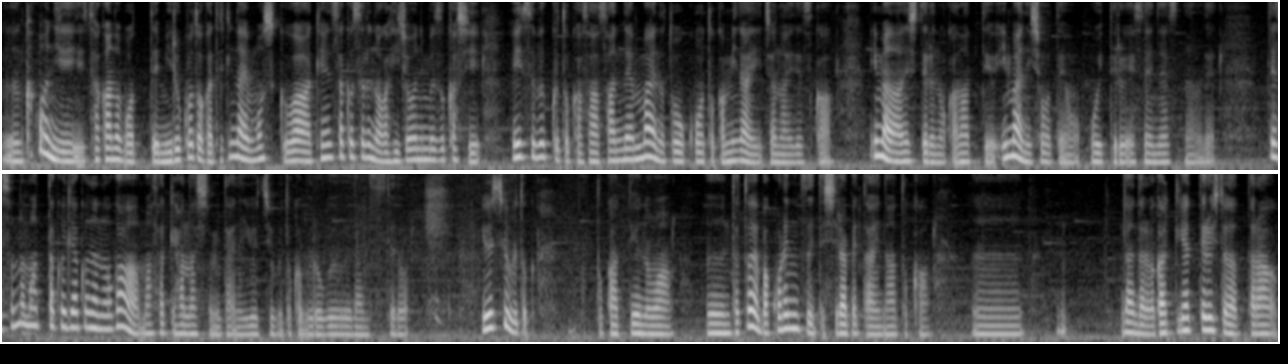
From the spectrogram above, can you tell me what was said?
うん、過去に遡って見ることができないもしくは検索するのが非常に難しい。Facebook とかさ3年前の投稿とか見ないじゃないですか。今何してるのかなっていう今に焦点を置いてる SNS なので。でその全く逆なのが、まあ、さっき話したみたいな YouTube とかブログなんですけど。YouTube とかとかっていうのはうん例えばこれについて調べたいなとかうんなんだろう楽器やってる人だったら、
